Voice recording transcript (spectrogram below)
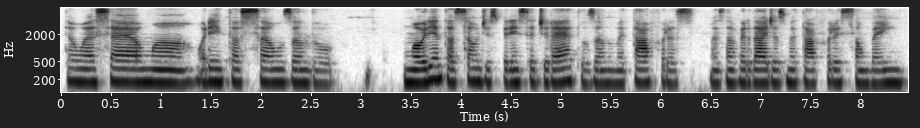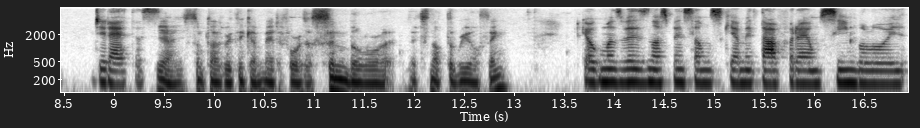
Então essa é uma orientação usando uma orientação de experiência direta usando metáforas, mas na verdade as metáforas são bem diretas, Yeah, sometimes we think a metaphor is a symbol or it's not the real thing. porque algumas vezes nós pensamos que a metáfora é um símbolo e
